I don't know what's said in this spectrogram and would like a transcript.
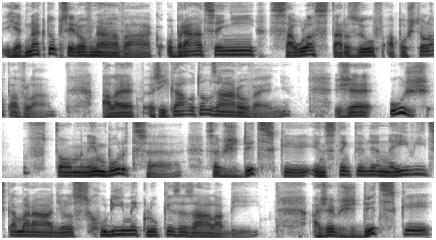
jednak to přirovnává k obrácení Saula Starzův a poštola Pavla, ale říká o tom zároveň, že už v tom Nymburce se vždycky instinktivně nejvíc kamarádil s chudými kluky ze Zálabí a že vždycky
